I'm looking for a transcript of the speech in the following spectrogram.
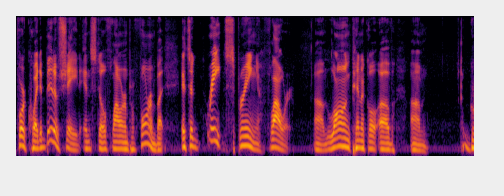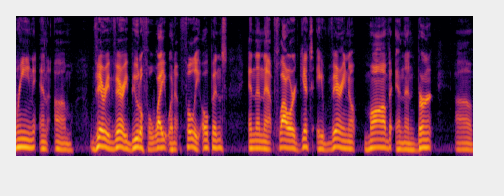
for quite a bit of shade and still flower and perform. But it's a great spring flower, uh, long pinnacle of um, green and um, very, very beautiful white when it fully opens. And then that flower gets a very no- mauve and then burnt uh,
